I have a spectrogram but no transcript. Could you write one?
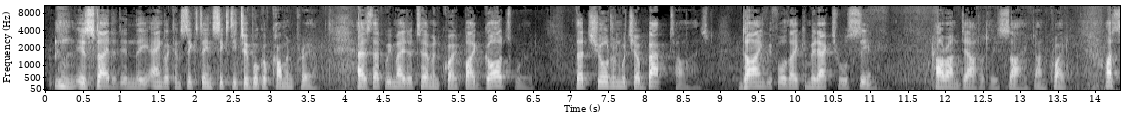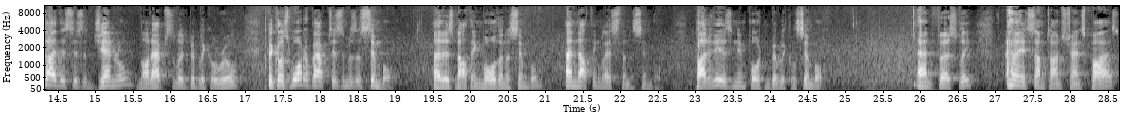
is stated in the Anglican 1662 Book of Common Prayer, as that we may determine, quote, by God's word, that children which are baptized, dying before they commit actual sin, are undoubtedly saved, unquote. I say this is a general, not absolute biblical rule, because water baptism is a symbol. It is nothing more than a symbol and nothing less than a symbol. But it is an important biblical symbol. And firstly, it sometimes transpires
